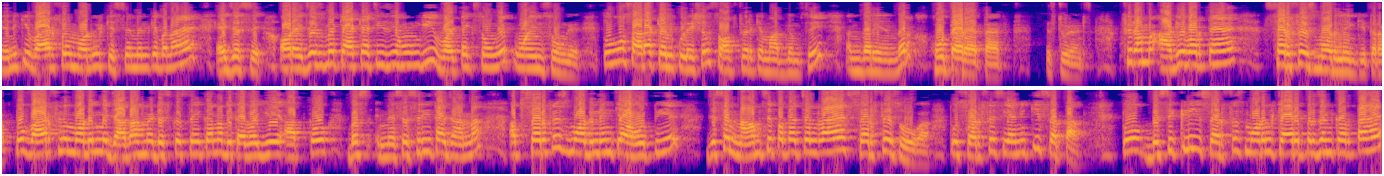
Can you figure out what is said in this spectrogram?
यानी कि वायर फ्रेम मॉडल बिल्कुल किससे मिलके बना है? एजेस से। और एजेस में क्या क्या चीज़ें होंगी? वर्टेक्स होंगे पॉइंट्स होंगे। तो वो सारा कैलकुलेशन सॉफ्टवेयर के माध्यम से अंदर ही अंदर होता रहता है स्टूडेंट्स फिर हम आगे बढ़ते हैं सरफेस मॉडलिंग की तरफ़। तो वायर फ्रेम मॉडलिंग में ज़्यादा हमें डिस्कस नहीं करना बिकॉज़ ये आपको बस नेसेसरी था जानना। अब सरफेस मॉडलिंग क्या होती है? जैसे नाम से पता चल रहा है सरफेस होगा। तो सरफेस यानी कि सतह। तो बेसिकली सरफेस मॉडल क्या रिप्रेजेंट करता है?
